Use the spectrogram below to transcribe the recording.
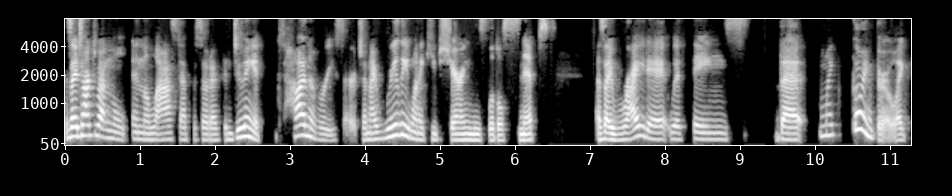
As I talked about in the, in the last episode, I've been doing a ton of research and I really want to keep sharing these little snips as I write it with things that I'm like going through. Like,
